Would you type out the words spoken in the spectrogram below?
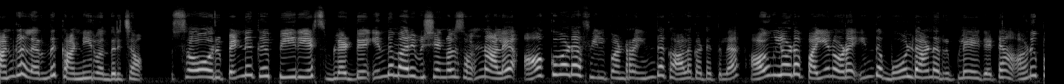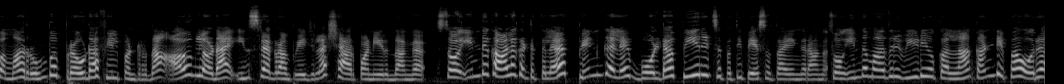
கண்கள்ல இருந்து கண்ணீர் வந்துருச்சான் ஸோ ஒரு பெண்ணுக்கு பீரியட்ஸ் பிளட்டு இந்த மாதிரி விஷயங்கள் சொன்னாலே ஆக்வர்டா ஃபீல் பண்ணுற இந்த காலகட்டத்தில் அவங்களோட பையனோட இந்த போல்டான ரிப்ளையை கேட்டு அனுப்பமா ரொம்ப ப்ரௌடாக ஃபீல் பண்ணுறதா அவங்களோட இன்ஸ்டாகிராம் பேஜில் ஷேர் பண்ணியிருந்தாங்க. ஸோ இந்த காலகட்டத்தில் பெண்களே போல்டாக பீரியட்ஸை பற்றி பேச தயங்குறாங்க. ஸோ இந்த மாதிரி வீடியோக்கள்லாம் கண்டிப்பாக ஒரு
